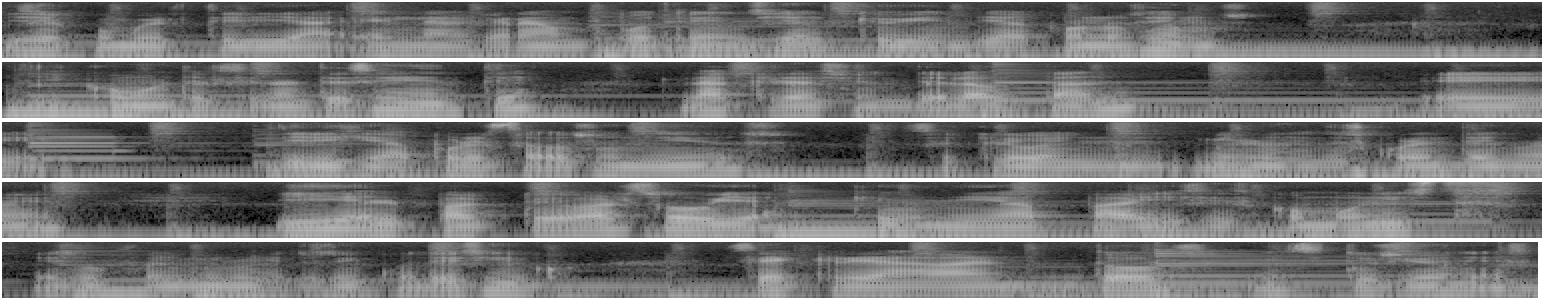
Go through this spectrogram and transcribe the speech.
y se convertiría en la gran potencia que hoy en día conocemos. Y como tercer antecedente, la creación de la OTAN, eh, dirigida por Estados Unidos, se creó en 1949, y el Pacto de Varsovia, que unía países comunistas, eso fue en 1955. Se creaban dos instituciones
